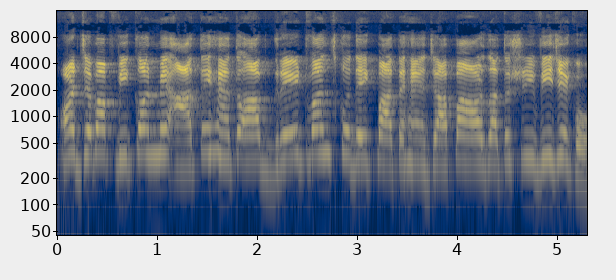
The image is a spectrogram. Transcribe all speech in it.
और जब आप वीकॉन में आते हैं तो आप ग्रेट वंस को देख पाते हैं, जापा और दातोश्री विजय को।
